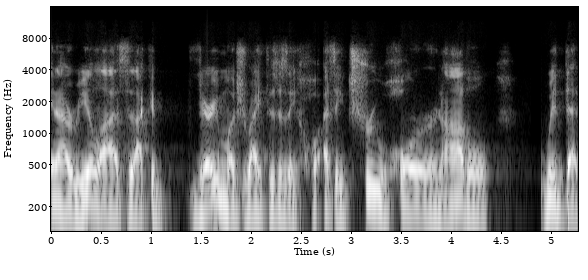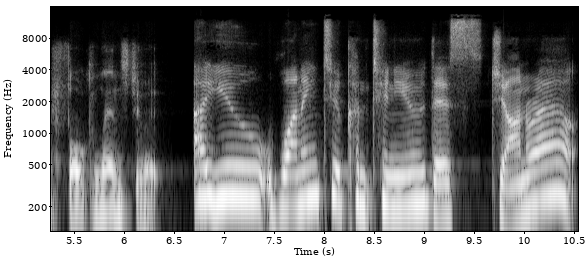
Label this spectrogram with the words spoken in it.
And i realized that i could very much write this as a as a true horror novel with that folk lens to it. Are you wanting to continue this genre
